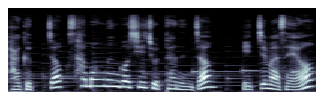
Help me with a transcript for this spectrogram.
가급적 사먹는 것이 좋다는 점 잊지 마세요.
